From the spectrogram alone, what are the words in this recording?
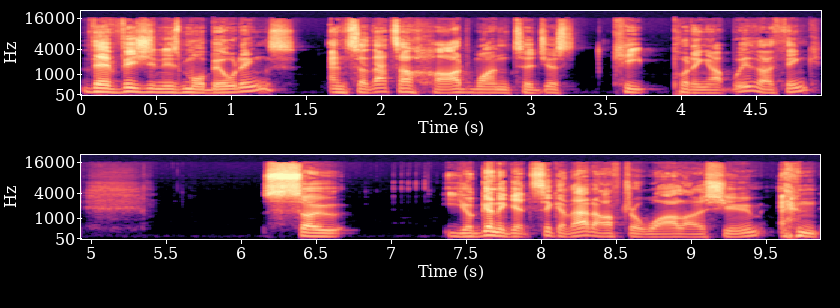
Their vision is more buildings. And so that's a hard one to just keep putting up with, I think. So you're going to get sick of that after a while, I assume, and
